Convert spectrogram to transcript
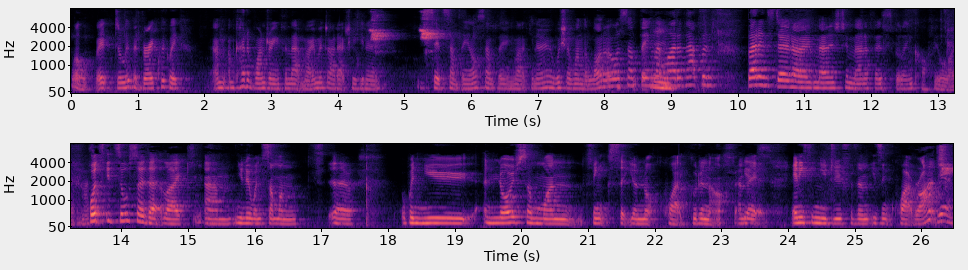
Well, it delivered very quickly. I'm, I'm kind of wondering if in that moment I'd actually, you know, said something else, something like, you know, I wish I won the lotto or something that Mm. might have happened. But instead, I managed to manifest spilling coffee all over myself. Well, it's, it's also that, like, um, you know, when someone, uh, when you know someone thinks that you're not quite good enough and Yes. that anything you do for them isn't quite right. Yeah.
